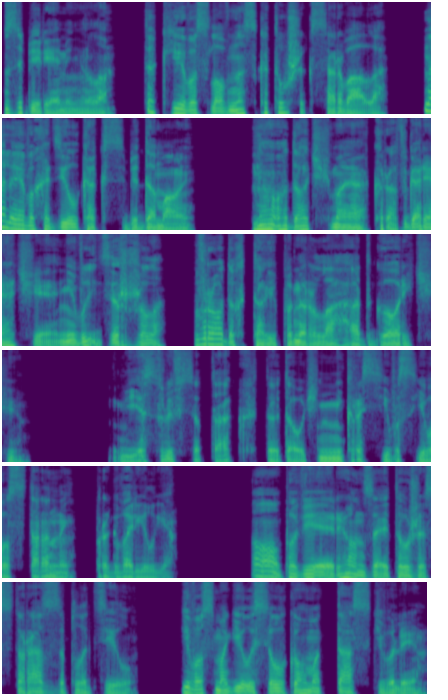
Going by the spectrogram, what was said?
забеременела, так его словно с катушек сорвала. Налево ходил как себе домой, но дочь моя, кровь горячая, не выдержала. В родах-то и померла от горечи. «Если все так, то это очень некрасиво с его стороны», — проговорил я. «О, поверь, он за это уже сто раз заплатил. Его с могилы силком оттаскивали,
